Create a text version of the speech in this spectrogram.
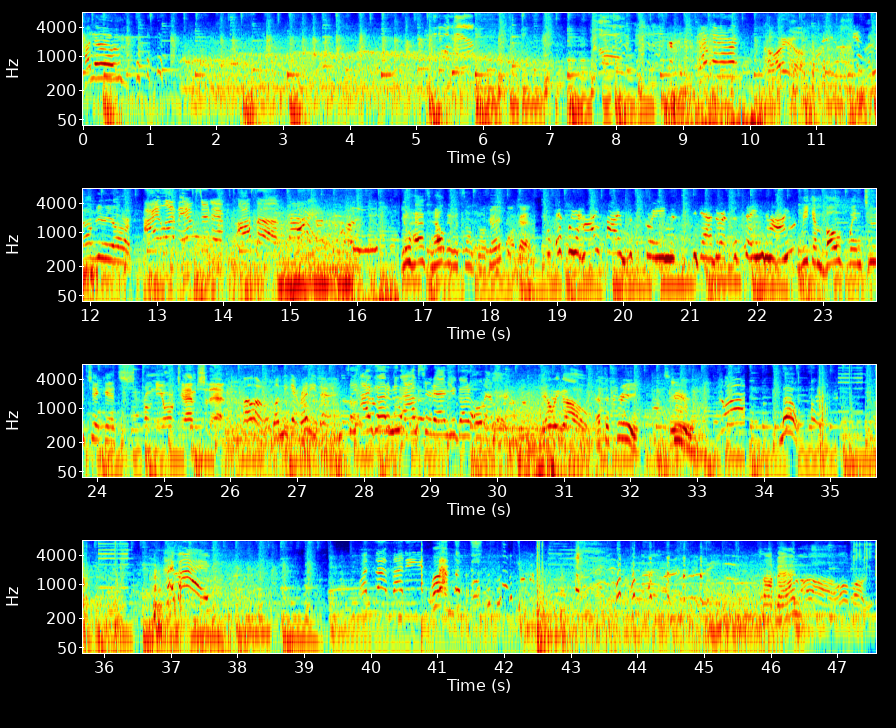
Hello. Anyone there? Hello. Hi there. How are you? I love New York. I love Amsterdam. It's awesome. Hi. You have to help me with something, okay? Okay. If we high five the screen together at the same time, We can both win two tickets from New York to Amsterdam. Oh, let me get ready then. So I go to New Amsterdam, you go to Old Amsterdam. Here we go. After three, two. No! High five. What's up, buddy? It's not bad. Ah, oh, almost.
